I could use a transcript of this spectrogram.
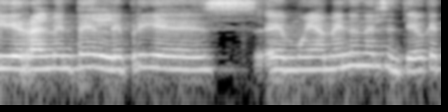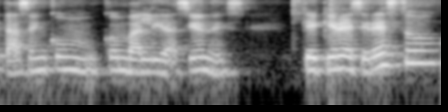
Y realmente el EPRI es eh, muy ameno en el sentido que te hacen con, validaciones. ¿Qué quiere decir esto?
